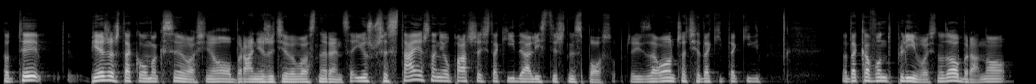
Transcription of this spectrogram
to ty bierzesz taką maksymę właśnie o branie życie we własne ręce i już przestajesz na nią patrzeć w taki idealistyczny sposób. Czyli załącza się taki, taki, no taka wątpliwość. No dobra, no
